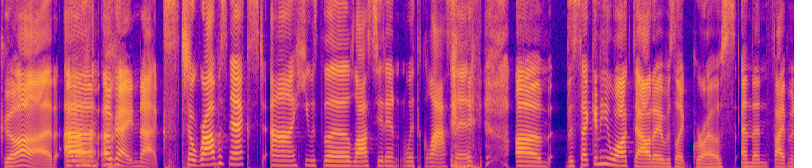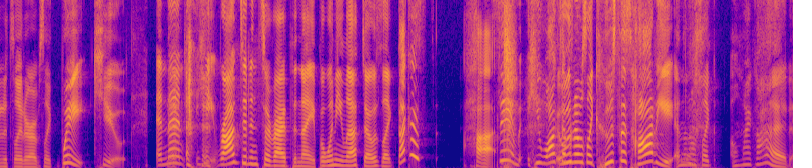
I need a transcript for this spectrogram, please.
God. Uh, Um. okay. Next. So Rob was next. Uh, he was the law student with glasses. um. The second he walked out, I was like gross, and then five minutes later, I was like, wait, cute. And then he, Rob didn't survive the night, but when he left, I was like, that guy's hot. Same. He walked up was- and I was like, "Who's this hottie?" And then I was like, "Oh my god,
